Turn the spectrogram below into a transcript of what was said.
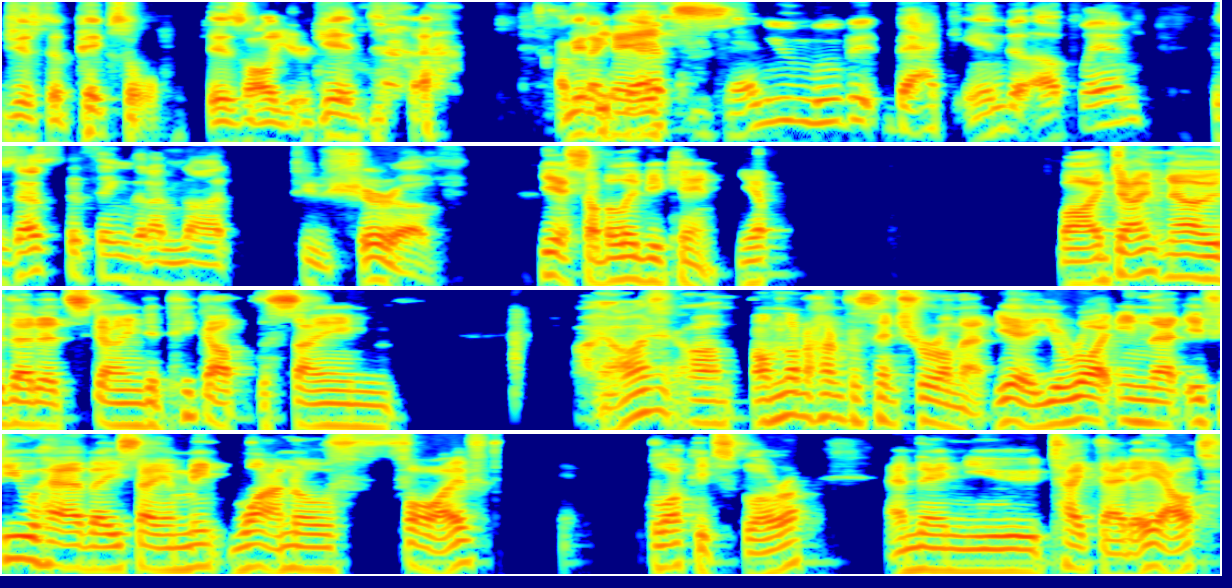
just a pixel is all you're getting. I mean, I yeah, guess it's... can you move it back into Upland? Because that's the thing that I'm not too sure of. Yes, I believe you can. Yep. Well, I don't know that it's going to pick up the same I, I'm not 100% sure on that. Yeah, you're right in that if you have a, say, a mint one of five Block Explorer, and then you take that out,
